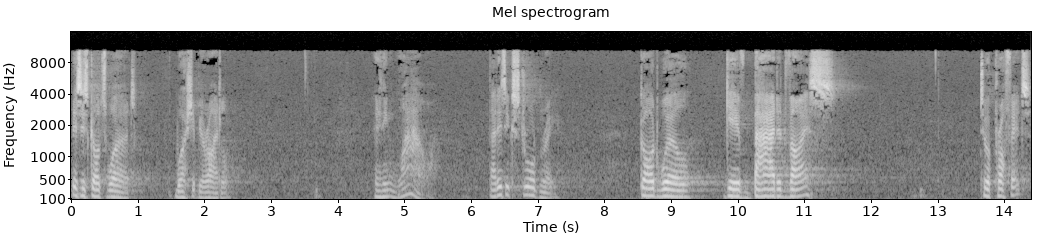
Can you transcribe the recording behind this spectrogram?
This is God's word, worship your idol. And you think, wow, that is extraordinary. God will give bad advice to a prophet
